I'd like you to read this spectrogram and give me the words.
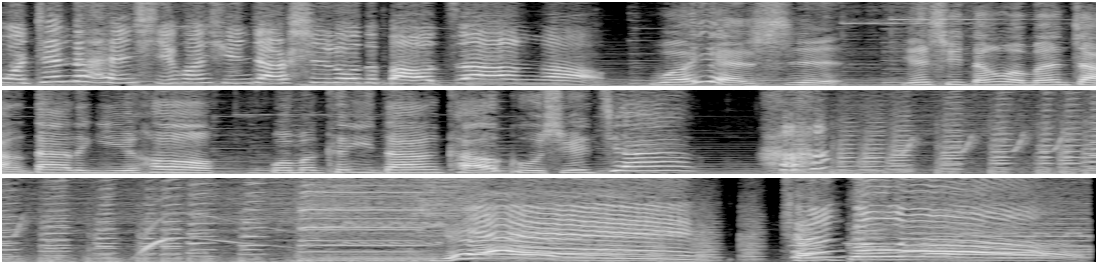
我真的很喜欢寻找失落的宝藏啊！我也是。也许等我们长大了以后，我们可以当考古学家。耶！成功了！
